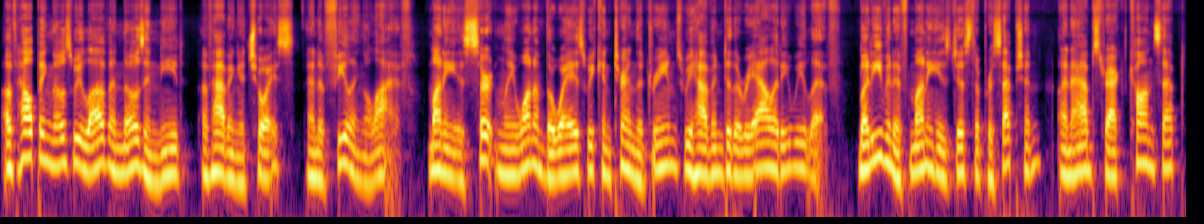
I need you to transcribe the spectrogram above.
of helping those we love and those in need, of having a choice, and of feeling alive. Money is certainly one of the ways we can turn the dreams we have into the reality we live. But even if money is just a perception, an abstract concept,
